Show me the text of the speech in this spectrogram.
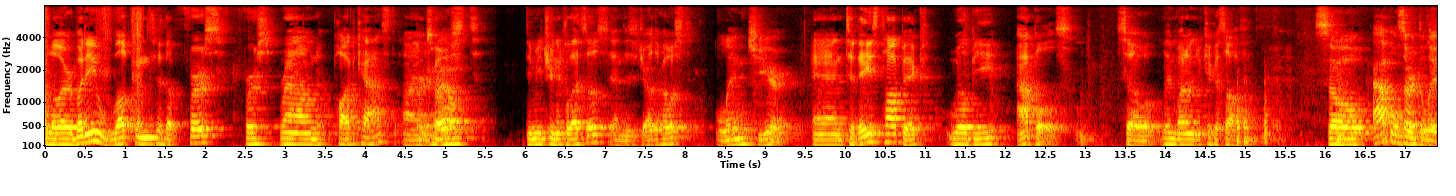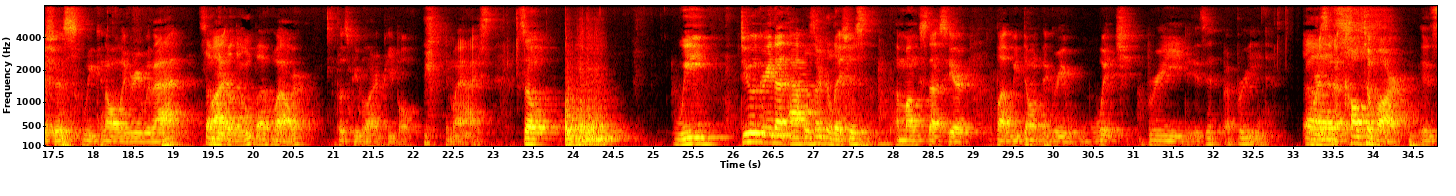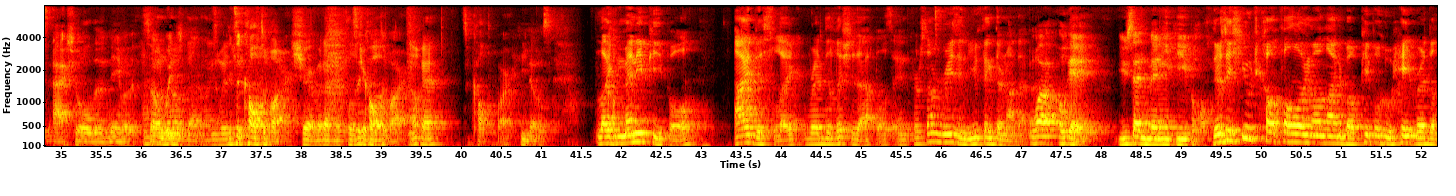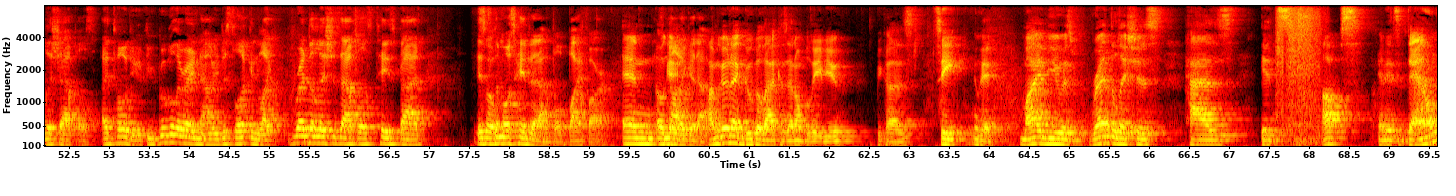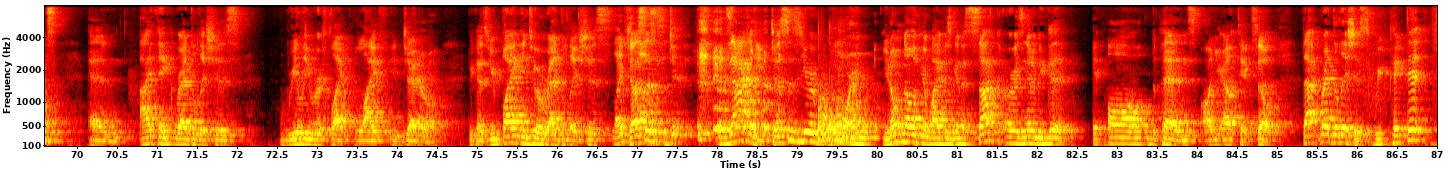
Hello, everybody. Welcome to the first first round podcast. I'm First your round. host, Dimitri Nicoletsos, and this is your other host. Lynn Cheer. And today's topic will be apples. So, Lynn, why don't you kick us off? So apples are delicious. We can all agree with that. Some people don't, but well, whatever. those people aren't people in my eyes. So we do agree that apples are delicious amongst us here, but we don't agree which breed. Is it a breed? Or is it a Uh, cultivar? Is actual the name of it? I So don't which? know that language. It's a cultivar. sure, whatever. floats a cultivar. Okay. It's a cultivar. He knows. Like many people, I dislike red delicious apples, and for some reason, you think they're not that bad. Well, okay. You said many people. There's a huge cult following online about people who hate red delicious apples. I told you, if you Google it right now, you just look and like red delicious apples taste bad. It's So- the most hated apple by far. And okay, not a good apple. I'm gonna Google that because I don't believe you. Because see, okay, my view is Red Delicious has its ups and its downs, and I think Red Delicious really reflect life in general. Because you bite into a Red Delicious, Life just sucks. as exactly, just as you're born, you don't know if your life is gonna suck or is gonna be good. It all depends on your outtake. So that Red Delicious, we picked it.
